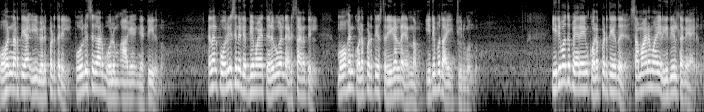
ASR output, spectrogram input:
മോഹൻ നടത്തിയ ഈ വെളിപ്പെടുത്തലിൽ പോലീസുകാർ പോലും ആകെ ഞെട്ടിയിരുന്നു. എന്നാൽ പോലീസിന് ലഭ്യമായ തെളിവുകളുടെ അടിസ്ഥാനത്തിൽ മോഹൻ കൊലപ്പെടുത്തിയ സ്ത്രീകളുടെ എണ്ണം ഇരുപതായി ചുരുങ്ങുന്നു. ഇരുപത് പേരെയും കൊലപ്പെടുത്തിയത് സമാനമായ രീതിയിൽ തന്നെയായിരുന്നു.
